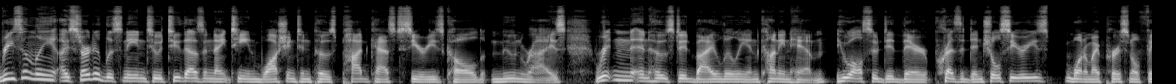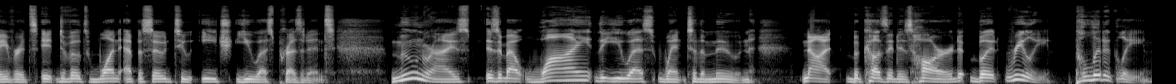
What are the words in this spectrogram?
Recently, I started listening to a 2019 Washington Post podcast series called Moonrise, written and hosted by Lillian Cunningham, who also did their presidential series, one of my personal favorites. It devotes one episode to each U.S. president. Moonrise is about why the U.S. went to the moon. Not because it is hard, but really, politically,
